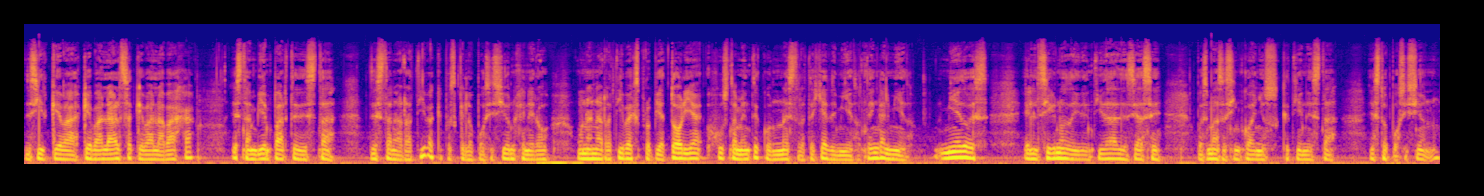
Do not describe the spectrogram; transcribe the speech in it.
decir que va que va al alza, que va a la baja es también parte de esta de esta narrativa que pues que la oposición generó una narrativa expropiatoria justamente con una estrategia de miedo tenga el miedo miedo es el signo de identidad desde hace pues más de cinco años que tiene esta esta oposición.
